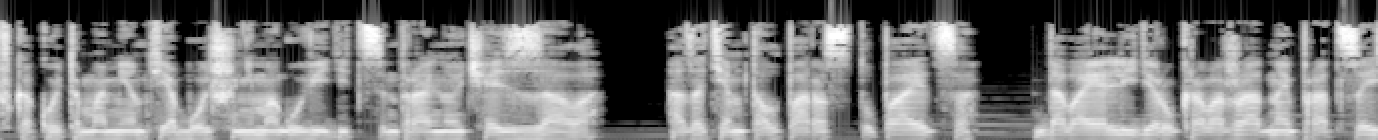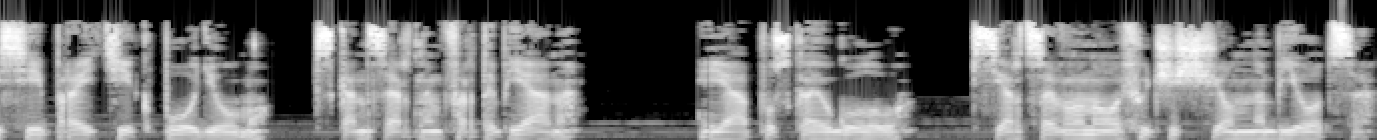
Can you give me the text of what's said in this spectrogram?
В какой-то момент я больше не могу видеть центральную часть зала, а затем толпа расступается, давая лидеру кровожадной процессии пройти к подиуму с концертным фортепиано. Я опускаю голову. Сердце вновь учащенно бьется.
